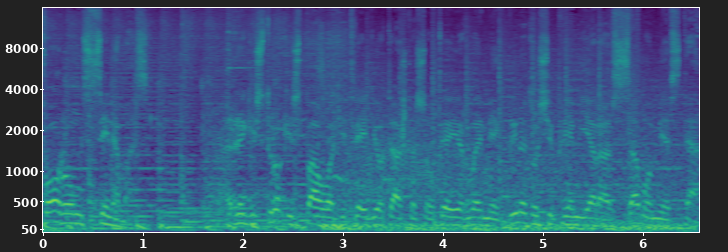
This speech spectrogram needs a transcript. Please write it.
Forum Cinemas. Registruokis pauahitradio.lt ir laimėk bilietus į premjerą savo mieste.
